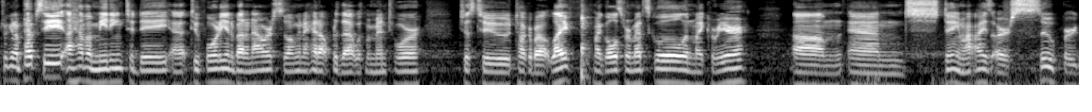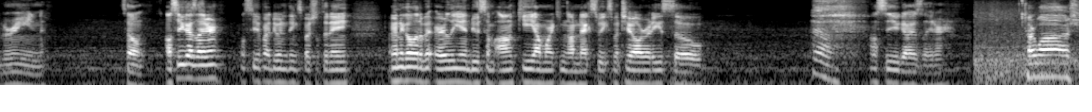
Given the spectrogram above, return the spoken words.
Drinking a Pepsi. I have a meeting today at 2.40 in about an hour, so I'm going to head out for that with my mentor just to talk about life, my goals for med school and my career. Um, and dang, my eyes are super green. So, I'll see you guys later. We'll see if I do anything special today. I'm going to go a little bit early and do some Anki. I'm working on next week's material already, so... I'll see you guys later. Car wash.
